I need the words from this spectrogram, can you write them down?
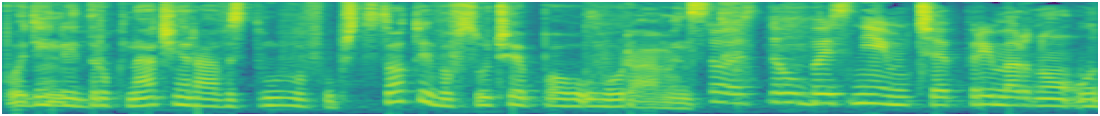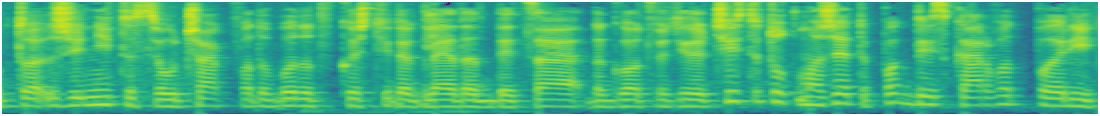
по един или друг начин равенство в обществото и в случая полово равенство. Тоест да обясним, че примерно от жените се очаква да бъдат вкъщи да гледат деца, да готвят и да чистят, от мъжете пък да изкарват пари.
